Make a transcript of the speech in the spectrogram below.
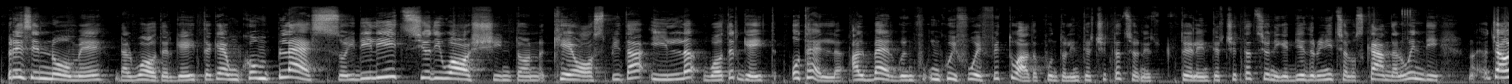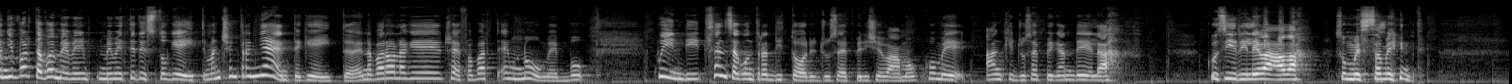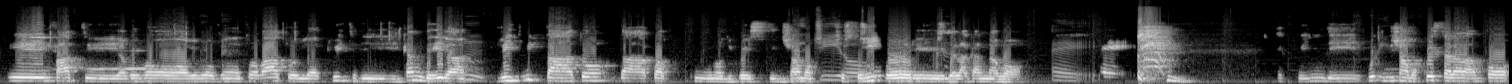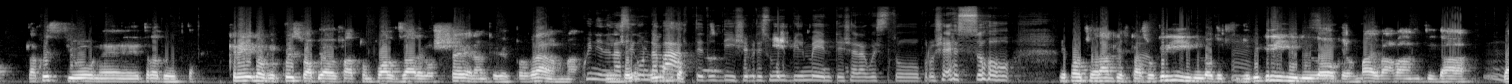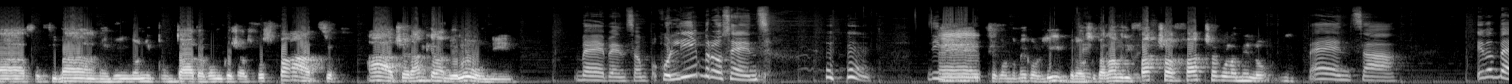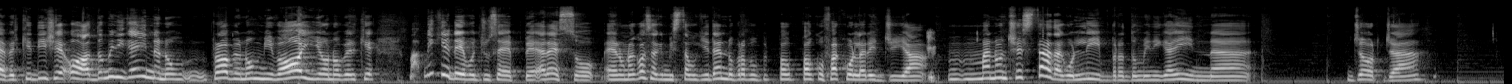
prese il nome dal Watergate, che è un complesso edilizio di Washington che ospita il Watergate Hotel, albergo in, fu- in cui fu effettuato appunto l'intercettazione, tutte le intercettazioni che diedero inizio allo scandalo. Quindi, cioè, ogni volta voi mi, mi mettete sto gate, ma non c'entra niente gate, è una parola che cioè, fa parte, è un nome, boh. Quindi, senza contraddittorio, Giuseppe, dicevamo, come anche Giuseppe Candela così rilevava sommessamente e infatti avevo, avevo, trovato il tweet di Candela mm. ritwittato da qualcuno di questi diciamo sostenitori della Cannavò eh. e quindi diciamo questa era un po' la questione tradotta credo che questo abbia fatto un po' alzare lo share anche del programma. Quindi nella seconda punto. parte tu dici presumibilmente c'era questo processo. E poi c'era anche il caso. Grillo, del figlio mm. di Grillo, sì. che ormai va avanti da, mm. da, settimane, quindi ogni puntata comunque c'è il suo spazio. Ah, c'era anche la Meloni. Beh, pensa un po', col libro o senza? eh, secondo me col libro, ecco. si parlava di faccia a faccia con la Meloni. Pensa. E vabbè, perché dice, oh, a Domenica Inn non, proprio non mi vogliono perché... Ma mi chiedevo Giuseppe, adesso era una cosa che mi stavo chiedendo proprio po- poco fa con la regia, ma non c'è stata col libro a Domenica Inn? Giorgia?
